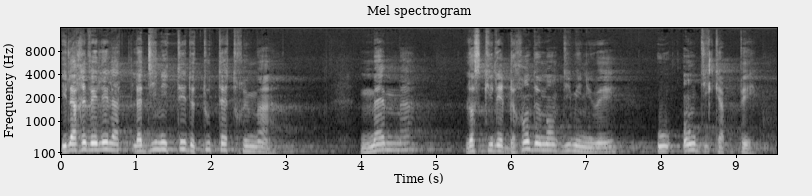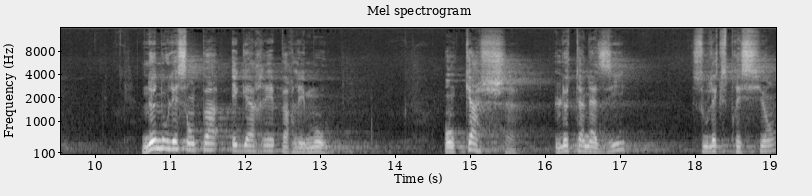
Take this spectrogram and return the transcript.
il a révélé la, dignité de tout être humain, même lorsqu'il est grandement diminué ou handicapé. Ne nous laissons pas égarer par les mots. On cache l'euthanasie sous l'expression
